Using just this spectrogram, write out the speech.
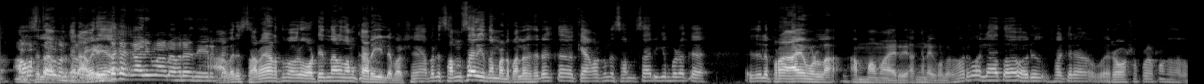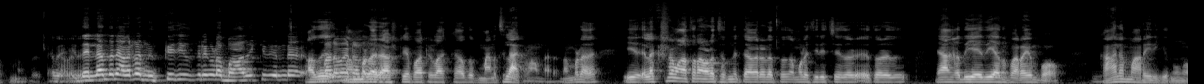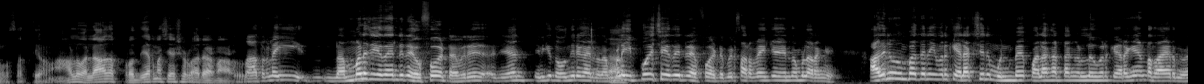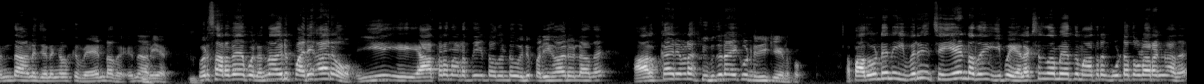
എന്തൊക്കെ കാര്യങ്ങളാണ് അവരെ നേരിട്ട് അവർ സർവേ നടത്തുമ്പോൾ അവർ ഓട്ടിയെന്നാണ് നമുക്കറിയില്ല. പക്ഷേ അവർ സംസാരിക്കും നമ്മുടെ പല ക്യാമറ സംസാരിക്കുമ്പോഴൊക്കെ ഇതിൽ പ്രായമുള്ള അമ്മമാർ അങ്ങനെയൊക്കെ ഉള്ളത് അവർ വല്ലാത്ത ഒരു ഭയങ്കര രോഷപ്രകടനമൊക്കെ നടത്തുന്നുണ്ട്. ഇതെല്ലാം തന്നെ അവരുടെ നിത്യജീവിതത്തിനെ കൂടെ ബാധിക്കുന്നുണ്ട് അത് നമ്മുടെ രാഷ്ട്രീയ പാർട്ടികളൊക്കെ അത് മനസ്സിലാക്കണമെന്നാണ് നമ്മുടെ ഈ ഇലക്ഷൻ മാത്രം അവിടെ ചെന്നിട്ട് അവരുടെ അടുത്ത് നമ്മൾ ചിരിച്ച് തൊഴു- തൊഴുത് ഞാൻ ഗതി ചെയ്തിയാന്ന് പറയുമ്പോൾ കാലം മാറിയിരിക്കുന്നു എന്നുള്ള സത്യമാണ്. ആൾ വല്ലാതെ പ്രതികരണശേഷിയുള്ളവരാണ് ആൾ മാത്രമല്ല ഈ നമ്മൾ ചെയ്തതിന്റെ ഒരു എഫേർട്ട് അവർ ഞാൻ എനിക്ക് തോന്നിയൊരു കാര്യം നമ്മൾ ഇപ്പോൾ ചെയ്തതിന്റെ എഫേർട്ട് ഇപ്പോൾ ഒരു സർവേക്ക് നമ്മൾ ഇറങ്ങി. അതിനു മുമ്പേ തന്നെ ഇവർക്ക് ഇലക്ഷന് മുൻപേ പല ഘട്ടങ്ങളിലും ഇവർക്ക് ഇറങ്ങേണ്ടതായിരുന്നു. എന്താണ് ജനങ്ങൾക്ക് വേണ്ടത് എന്ന് അറിയാൻ. ഒരു സർവേ പോലെ. എന്നാൽ ഒരു പരിഹാരമോ? ഈ യാത്ര നടത്തിയിട്ട് വന്നിട്ട് ഒരു പരിഹാരം ഇല്ലാതെ ആൾക്കാർ ഇവിടെ ക്ഷുഭിതരായിക്കൊണ്ടിരിക്കുകയാണ് ഇപ്പം. അപ്പൊ അതുകൊണ്ട് തന്നെ ഇവർ ചെയ്യേണ്ടത് ഇപ്പൊ ഇലക്ഷൻ സമയത്ത് മാത്രം കൂട്ടത്തോടെ ഇറങ്ങാതെ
